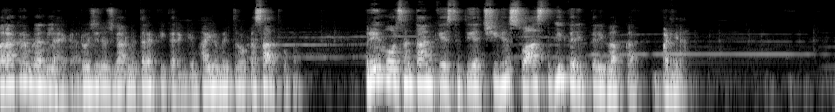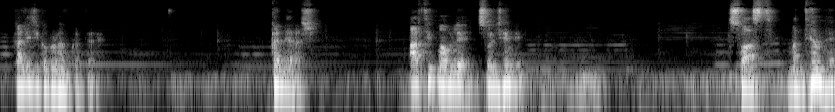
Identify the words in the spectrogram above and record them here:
पराक्रम रंग लाएगा रोजी रोज़गार में तरक्की करेंगे, भाइयों मित्रों का साथ होगा। प्रेम और संतान की स्थिति अच्छी है, स्वास्थ्य भी करीब करीब आपका बढ़िया है। काली जी को प्रणाम करते रहे। कन्या राशि, आर्थिक मामले सुलझेंगे। स्वास्थ्य मध्यम है,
